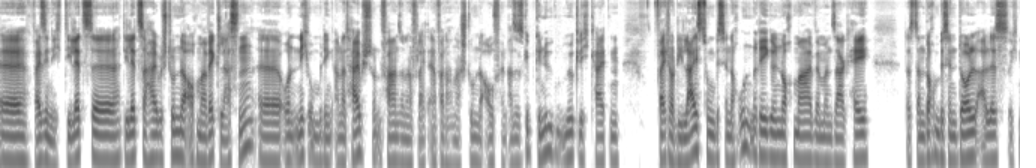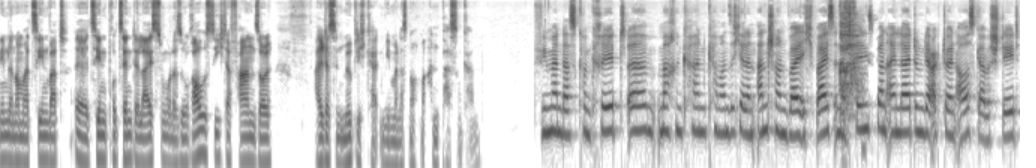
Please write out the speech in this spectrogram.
äh, weiß ich nicht, die letzte, die letzte halbe Stunde auch mal weglassen äh, und nicht unbedingt anderthalb Stunden fahren, sondern vielleicht einfach nach einer Stunde aufhören. Also es gibt genügend Möglichkeiten, vielleicht auch die Leistung ein bisschen nach unten regeln nochmal, wenn man sagt, hey, das ist dann doch ein bisschen doll alles, ich nehme da nochmal 10 Watt, äh, 10 Prozent der Leistung oder so raus, die ich da fahren soll. All das sind Möglichkeiten, wie man das nochmal anpassen kann. Wie man das konkret äh, machen kann, kann man sich ja dann anschauen, weil ich weiß, in der Trainingsplaneinleitung der aktuellen Ausgabe steht,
